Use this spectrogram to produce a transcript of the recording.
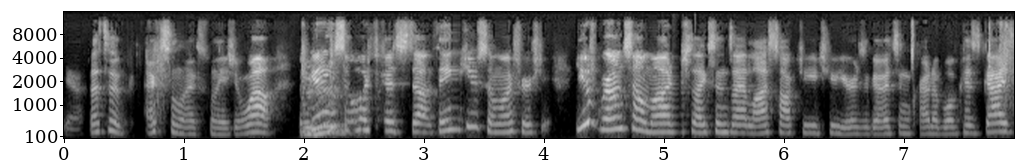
Yeah, that's an excellent explanation. Wow, I'm getting Mhm. so much good stuff. Thank you so much for. Sh- You've grown so much, like since I last talked to you two years ago. It's incredible. Because guys,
